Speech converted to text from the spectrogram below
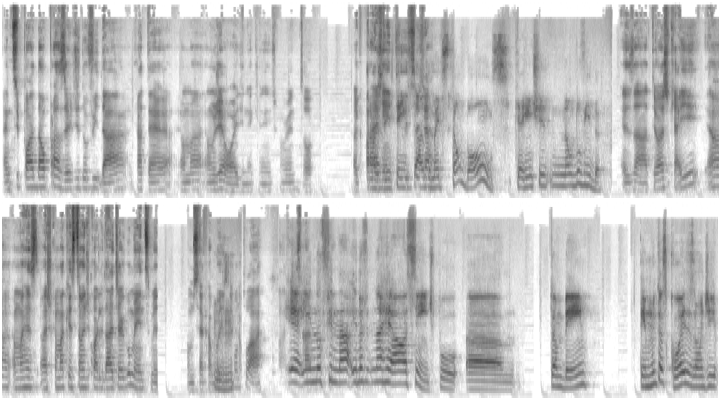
A gente se pode dar o prazer de duvidar que a Terra é, uma, é um geóide, né? Que a gente comentou. Só que pra Mas gente gente tem já- argumentos tão bons que a gente não duvida. Exato, eu acho que aí é uma, é acho que é uma questão de qualidade de argumentos mesmo, como você acabou de Uhum. pontuar. É, e no final, e no- na real, assim, tipo, ahn, também tem muitas coisas onde,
